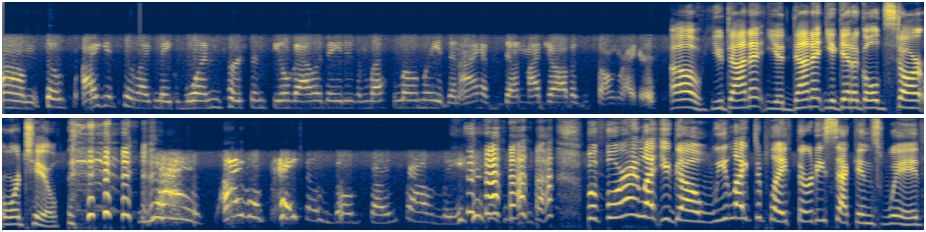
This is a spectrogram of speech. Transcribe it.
Um, so if I get to like make one person feel validated and less lonely, then I have done my job as a songwriter. Oh, you done it? You done it? You get a gold star or two. Yes, I will take those gold stars proudly. Before I let you go, we like to play 30 seconds with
